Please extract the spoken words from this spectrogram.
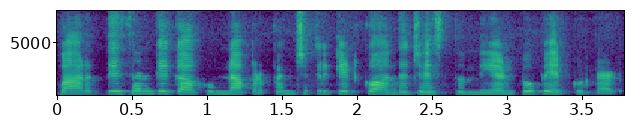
భారతదేశానికే కాకుండా ప్రపంచ క్రికెట్కు అందజేస్తుంది అంటూ పేర్కొన్నాడు.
